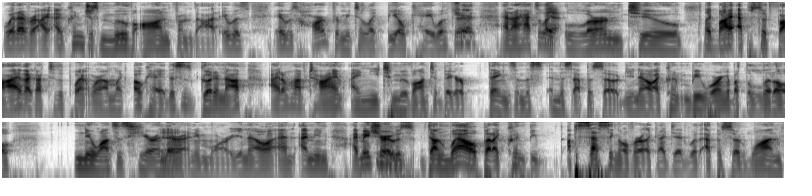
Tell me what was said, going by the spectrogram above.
whatever. I, I couldn't just move on from that. It was it was hard for me to like be okay with Sure. it, and I had to like Yeah. learn to like by episode five i got to the point where i'm like okay this is good enough i don't have time i need to move on to bigger things in this in this episode you know i couldn't be worrying about the little nuances here and there anymore you know? And i mean i made sure Mm-hmm. it was done well but i couldn't be obsessing over it like i did with episode one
